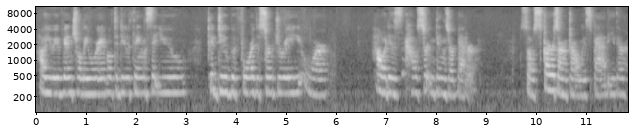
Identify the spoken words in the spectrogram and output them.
how you eventually were able to do things that you could do before the surgery, or how it is, how certain things are better. So scars aren't always bad either.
